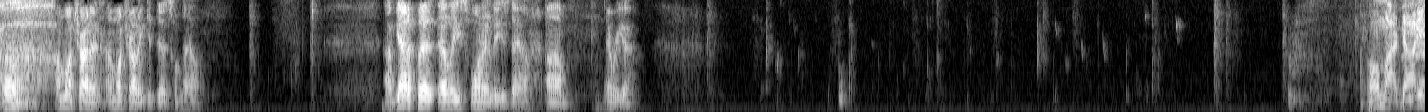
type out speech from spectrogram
I'm gonna try to I'm gonna try to get this one down. I've got to put at least one of these down. Um, there we go. Oh my God! He's,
